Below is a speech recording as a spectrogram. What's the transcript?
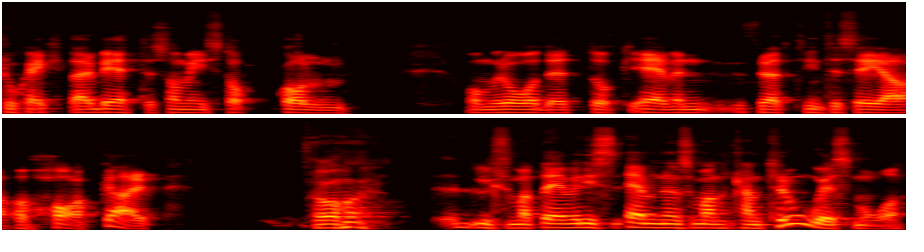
projektarbete som i Stockholmområdet och även för att inte säga Hakarp. Ja. Liksom att även i ämnen som man kan tro är små,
